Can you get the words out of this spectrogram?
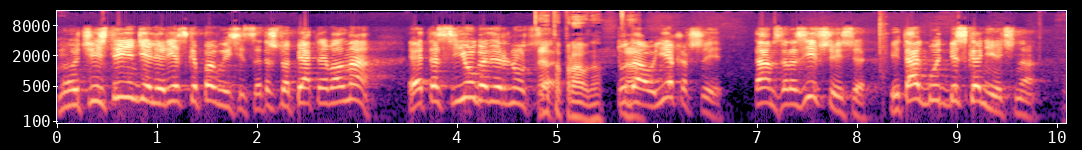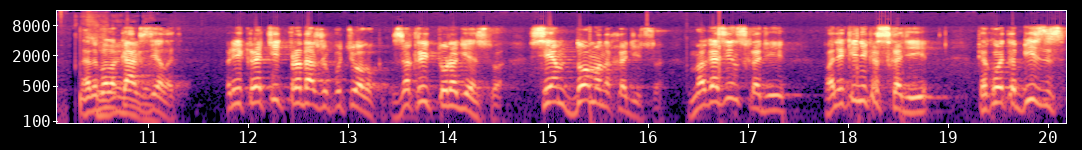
Но через три недели резко повысится. Это что, пятая волна? Это с юга вернутся. Это правда. Туда да. уехавшие, там заразившиеся, и так будет бесконечно. Надо было как сделать? Прекратить продажу путевок, закрыть турагентство, всем дома находиться. В магазин сходи, в поликлиника сходи. Какой-то бизнес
